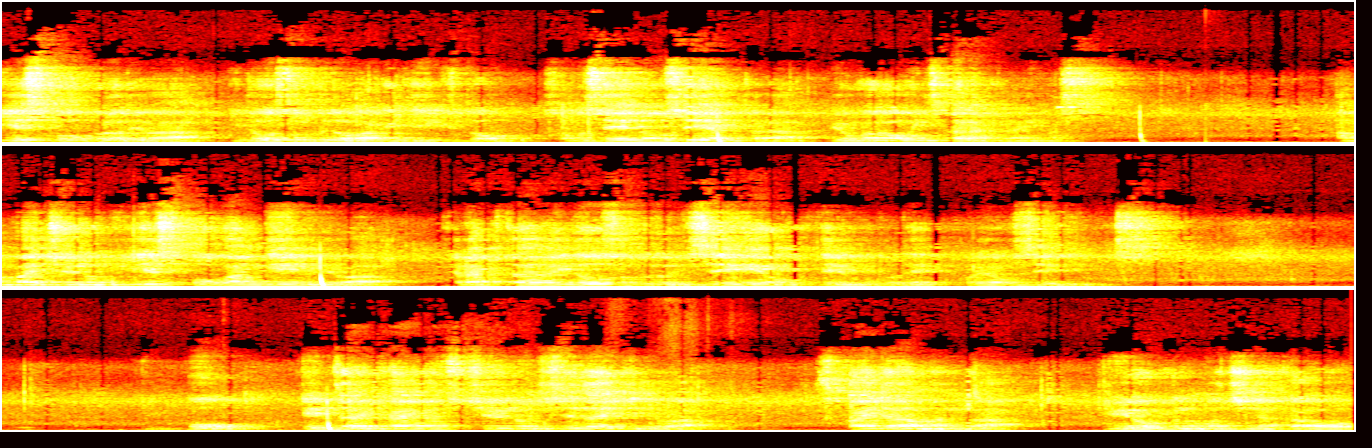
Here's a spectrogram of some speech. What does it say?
PS4 Pro では移動速度を上げていくとその性能制約から描画が追いつかなくなります。販売中の PS4 版ゲームではキャラクターの移動速度に制限をかけることでこれを防いでいます。一方現在開発中の次世代機ではスパイダーマンがニューヨークの街中を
